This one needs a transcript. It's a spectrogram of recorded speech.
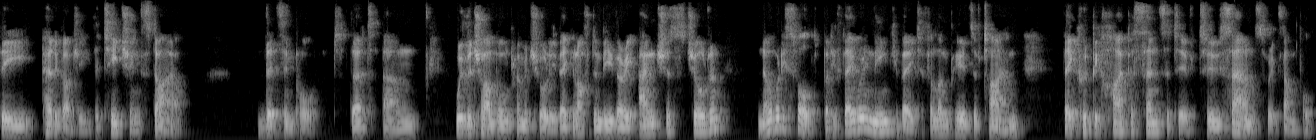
the pedagogy, the teaching style that's important. That um, with the child born prematurely, they can often be very anxious children. Nobody's fault, but if they were in the incubator for long periods of time, they could be hypersensitive to sounds, for example.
